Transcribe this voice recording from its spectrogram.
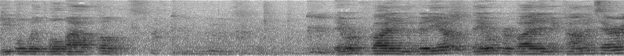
People with mobile phones. They were providing the video, they were providing the commentary,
